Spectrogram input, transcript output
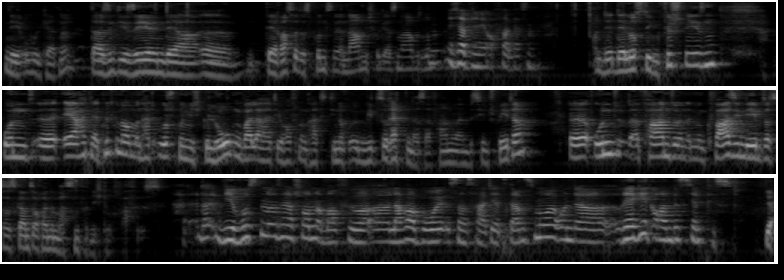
Nee, umgekehrt, ne? Da sind die Seelen der, äh, der Rasse des Prinzen, der Namen ich vergessen habe, drin. Ich habe den ja auch vergessen. Der, der lustigen Fischwesen. Und äh, er hat ihn halt mitgenommen und hat ursprünglich gelogen, weil er halt die Hoffnung hatte, die noch irgendwie zu retten. Das erfahren wir ein bisschen später. Äh, und erfahren so in einem quasi Neben, dass das Ganze auch eine Massenvernichtungswaffe ist. Wir wussten das ja schon, aber für äh, Loverboy ist das halt jetzt ganz neu und er reagiert auch ein bisschen pisst. Ja.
